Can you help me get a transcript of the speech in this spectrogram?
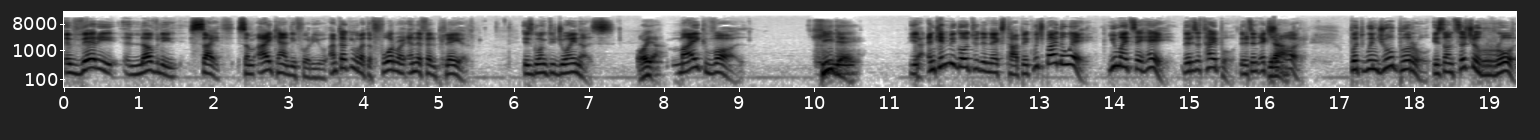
a very lovely sight, some eye candy for you. I'm talking about the former NFL player is going to join us. Oh yeah, Mike Vall. he day. Yeah. And can we go to the next topic, which, by the way, you might say, hey, there's a typo, there's an extra Yeah. R. But when Joe Burrow is on such a roll,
